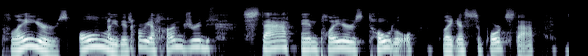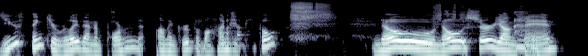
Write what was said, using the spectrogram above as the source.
players only. There's probably 100 staff and players total, like as support staff. Do you think you're really that important on a group of 100 people? No, no, sir, young man.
